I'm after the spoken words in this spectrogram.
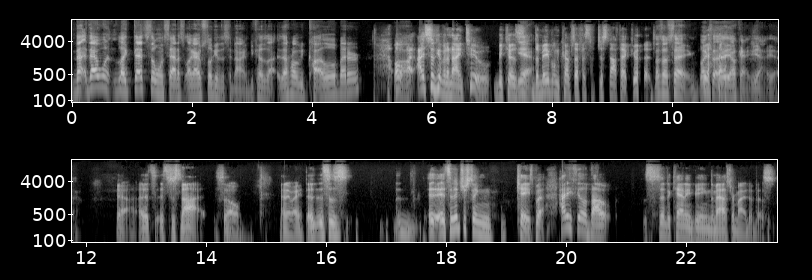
that that one like that's the one satis Like, I would still give this a nine because that probably cut a little better. Oh, Uh, I, I'd still give it a nine too because Yeah. the Mabel and Crepe stuff is just not that good. That's what I'm saying. Like, Yeah. the- okay, yeah, yeah. yeah it's it's just not so anyway this is it's an interesting case but how do you feel about cinda canning being the mastermind of this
